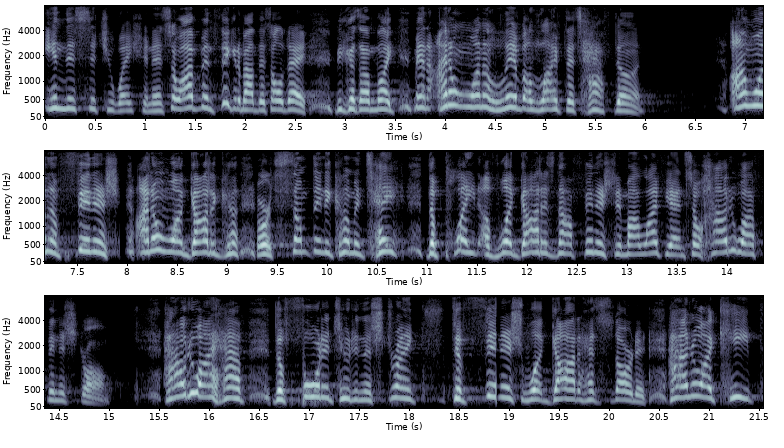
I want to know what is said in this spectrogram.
in this situation? And so I've been thinking about this all day because I'm like, man, I don't want to live a life that's half done. I want to finish. I don't want God to come, or something to come and take the plate of what God has not finished in my life yet. And so, how do I finish strong? How do I have the fortitude and the strength to finish what God has started? How do I keep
